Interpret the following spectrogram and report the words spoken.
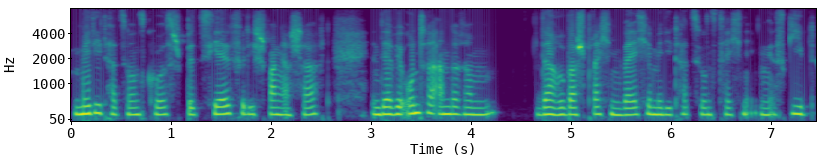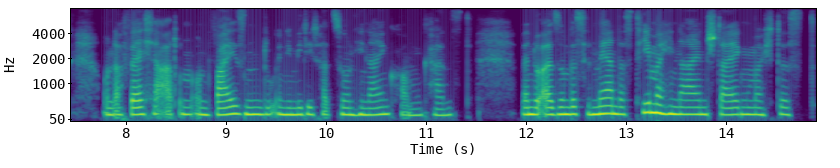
Meditationskurs speziell für die Schwangerschaft, in der wir unter anderem darüber sprechen, welche Meditationstechniken es gibt und auf welche Art und, und Weisen du in die Meditation hineinkommen kannst. Wenn du also ein bisschen mehr in das Thema hineinsteigen möchtest,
